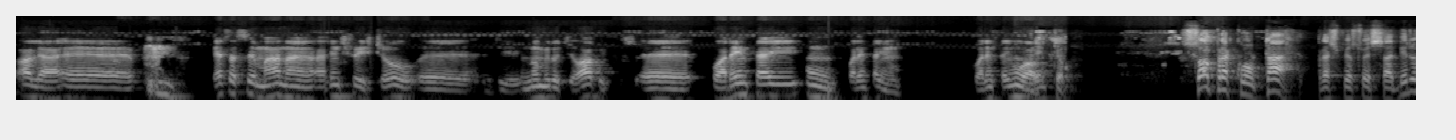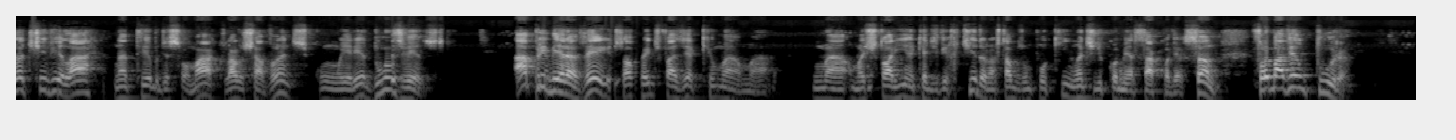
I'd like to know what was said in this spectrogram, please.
Olha, é... essa semana a gente fechou é, de número de óbitos é, 41, 41. 41 óbitos. 41. Só para contar, para as pessoas saberem, eu estive lá na tribo de São Marcos, lá no Chavantes, com o Herê duas vezes. A primeira vez, só para a gente fazer aqui uma, uma, uma, uma historinha que é divertida, nós estávamos um pouquinho antes de começar conversando, foi uma aventura.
